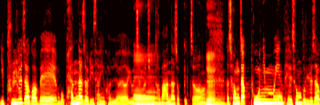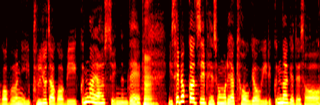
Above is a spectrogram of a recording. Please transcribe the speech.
이 분류 작업에 뭐 반나절 이상이 걸려요. 요즘은 어. 좀더 많아졌겠죠. 예, 예. 정작 본인무인 배송 분류 작업은 이 분류 작업이 끝나야 할 수 있는데 네. 이 새벽까지 배송을 해야 겨우겨우 일이 끝나게 돼서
